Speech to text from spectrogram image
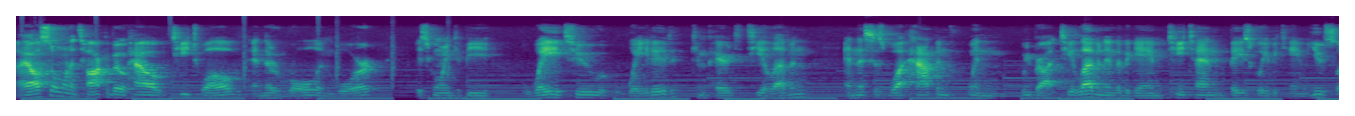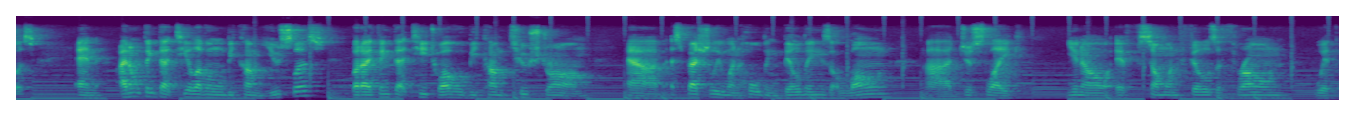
I also want to talk about how T12 and their role in war is going to be way too weighted compared to T11. And this is what happened when we brought T11 into the game. T10 basically became useless. And I don't think that T11 will become useless, but I think that T12 will become too strong, uh, especially when holding buildings alone. Uh, just like, you know, if someone fills a throne with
